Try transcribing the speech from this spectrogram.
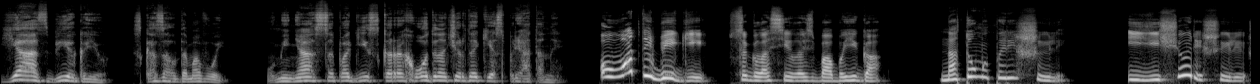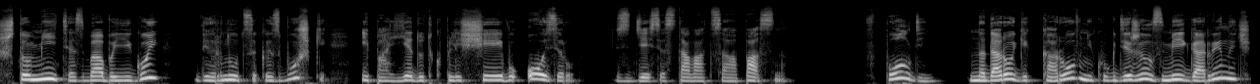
я сбегаю», — сказал домовой. «У меня сапоги скорохода на чердаке спрятаны». «Вот и беги», — согласилась Баба Яга. На то мы порешили. И еще решили, что Митя с Бабой Ягой вернутся к избушке и поедут к Плещееву озеру. Здесь оставаться опасно. В полдень на дороге к коровнику, где жил Змей Горыныч,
